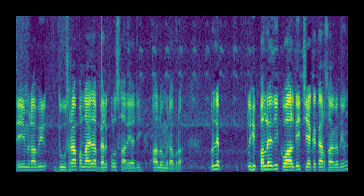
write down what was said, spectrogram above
ਤੇ ਮੇਰਾ ਵੀ ਦੂਸਰਾ ਪੱਲਾ ਇਹਦਾ ਬਿਲਕੁਲ ਸਾਰੇ ਆ ਜੀ। ਆ ਲਓ ਮੇਰਾ ਭਰਾ। ਪੱਲੇ ਤੁਸੀਂ ਪੱਲੇ ਦੀ ਕੁਆਲਿਟੀ ਚੈੱਕ ਕਰ ਸਕਦੇ ਹੋ।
